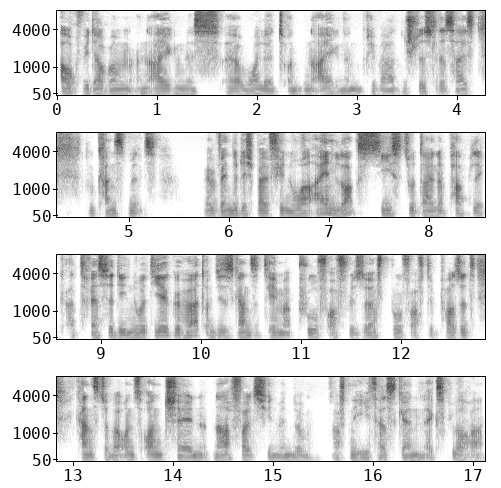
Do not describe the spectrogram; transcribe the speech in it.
auch wiederum ein eigenes äh, Wallet und einen eigenen privaten Schlüssel. Das heißt, du kannst mit wenn du dich bei Finoa einloggst, siehst du deine Public-Adresse, die nur dir gehört und dieses ganze Thema Proof of Reserve, Proof of Deposits kannst du bei uns on-chain nachvollziehen, wenn du auf den Etherscan Explorer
